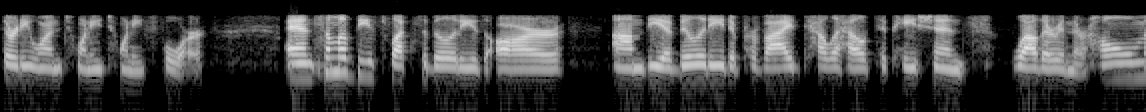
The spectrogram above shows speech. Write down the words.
31, 2024. And some of these flexibilities are um, the ability to provide telehealth to patients while they're in their home,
